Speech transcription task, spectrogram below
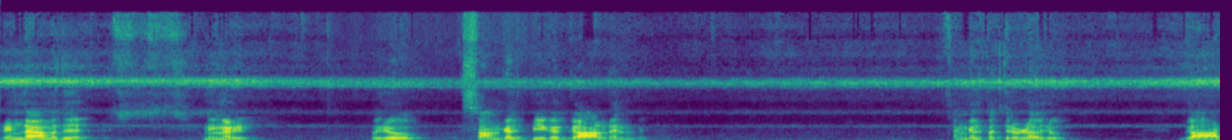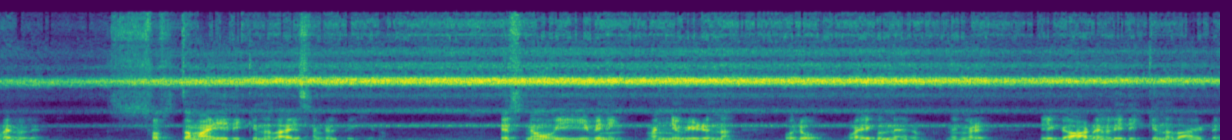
രണ്ടാമത് നിങ്ങൾ ഒരു സാങ്കല്പിക ഗാർഡനിൽ സങ്കല്പത്തിലുള്ള ഒരു ഗാർഡനിൽ സ്വസ്ഥമായിരിക്കുന്നതായി സങ്കല്പിക്കുക എ സ്നോവി ഈവനിങ് മഞ്ഞ് വീഴുന്ന ഒരു വൈകുന്നേരം നിങ്ങൾ ഈ ഗാർഡനിൽ ഇരിക്കുന്നതായിട്ട്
